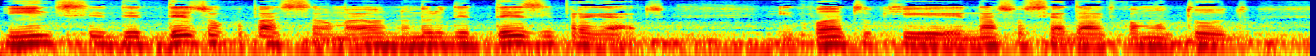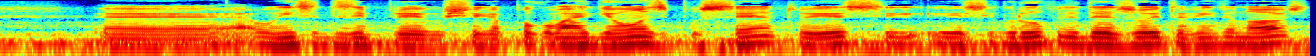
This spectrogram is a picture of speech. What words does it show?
índice de desocupação, maior número de desempregados. Enquanto que na sociedade como um todo é, o índice de desemprego chega a pouco mais de 11%, esse, esse grupo de 18 a 29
